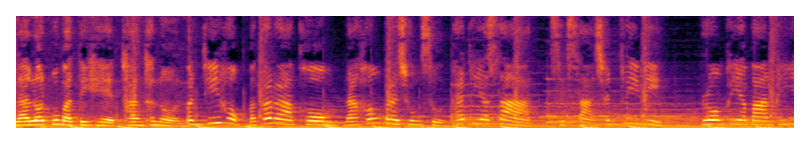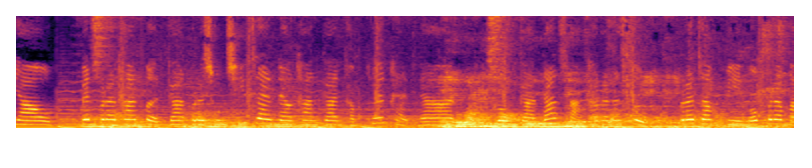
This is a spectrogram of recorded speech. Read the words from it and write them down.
และลดอุบัติเหตุทางถนน วันที่ 6 มกราคม ณ ห้องประชุมศูนย์แพทยศาสตร์ ศึกษาชั้นคลินิก โรงพยาบาลพะเยา เป็นประธานเปิดการประชุมชี้แจงแนวทางการขับเคลื่อนแผนงานโครงการด้านสาธารณสุข ประจำปีงบประม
